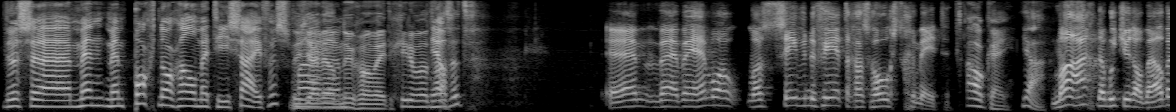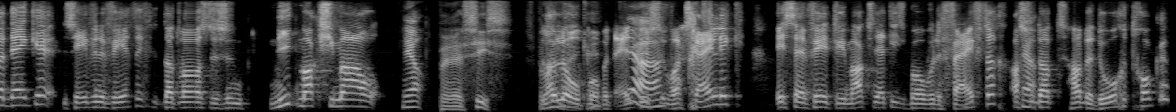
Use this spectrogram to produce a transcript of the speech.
Dus eh, men, men pocht nogal met die cijfers. Dus maar, jij wilt ehm, nu gewoon weten. Guido, wat ja. was het? Ehm, bij, bij hem wa- was het 47 als hoogst gemeten. Oké. Ja, Maar, daar moet je dan wel bij denken, 47, dat was dus een niet maximaal Ja. precies. Gelopen op het eind. Ja. Dus waarschijnlijk is zijn V2 Max net iets boven de 50. Als Ja. we dat hadden doorgetrokken.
